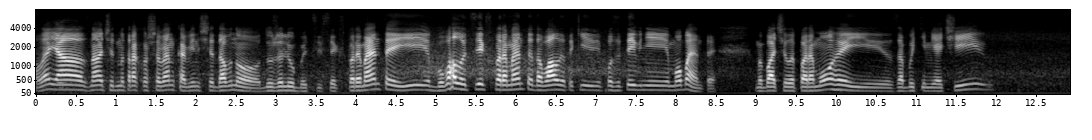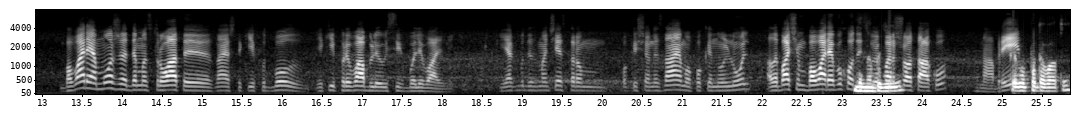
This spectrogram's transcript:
Але я, знаючи Дмитра Кошевенка, він ще давно дуже любить ці всі експерименти, і бувало, ці експерименти давали такі позитивні моменти. Ми бачили перемоги і забиті м'ячі. Баварія може демонструвати, знаєш, такий футбол, який приваблює усіх болівальників. Як буде з Манчестером, поки що не знаємо, поки 0-0. Але бачимо, Баварія виходить свою першу атаку. Гнабрі. Треба подавати.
